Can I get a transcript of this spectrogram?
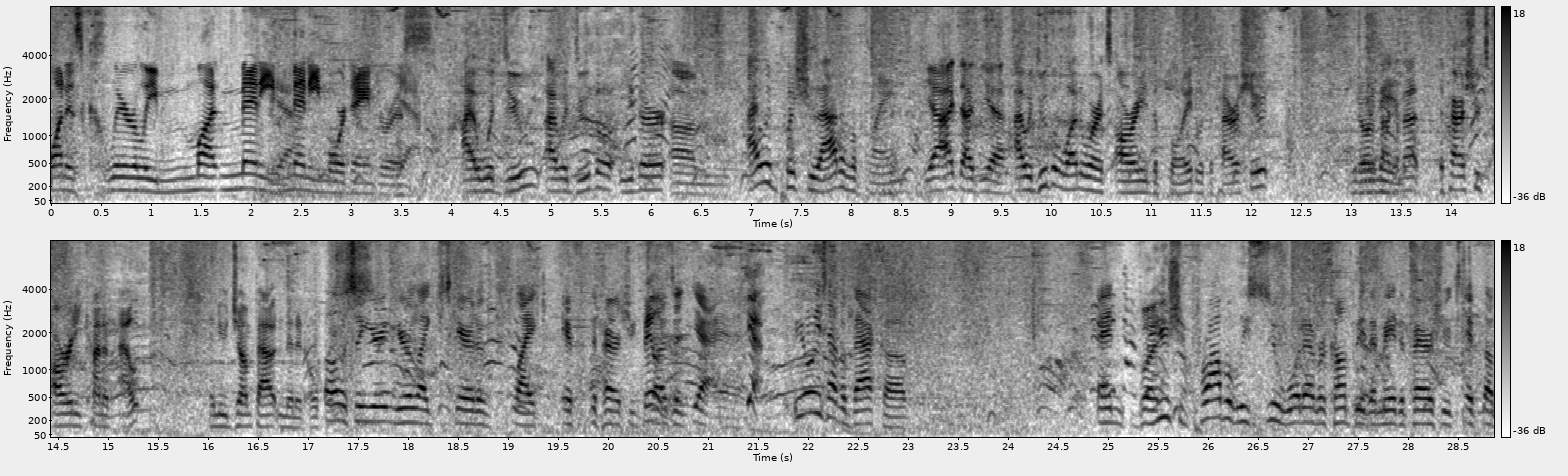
one is clearly mu- many, Yeah. many more dangerous. yeah, I would do I would do the either um I would push you out of a plane. Yeah, I, I yeah. I would do the one where it's already deployed with the parachute. You know what I'm do you talking about? The parachute's already kind of out, and you jump out and then it opens. Oh, so you're you're like scared of like if the parachute Failure. doesn't? Yeah, yeah. yeah. You always have a backup. And But- you should probably sue whatever company that made the parachutes if the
